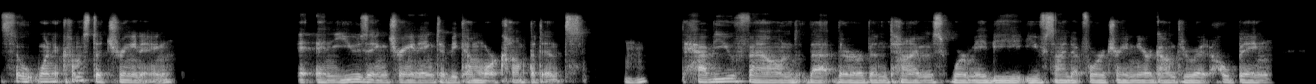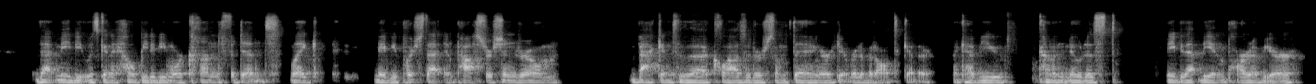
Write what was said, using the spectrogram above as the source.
so when it comes to training and using training to become more competent mm-hmm. have you found that there have been times where maybe you've signed up for a training or gone through it hoping that maybe it was going to help you to be more confident like maybe push that imposter syndrome back into the closet or something or get rid of it altogether? Like, have you kind of noticed maybe that being part of your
